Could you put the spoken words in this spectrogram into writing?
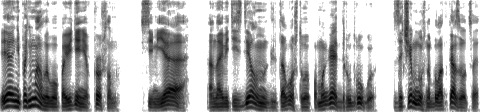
я не понимал его поведения в прошлом. Семья, она ведь и сделана для того, чтобы помогать друг другу. Зачем нужно было отказываться?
